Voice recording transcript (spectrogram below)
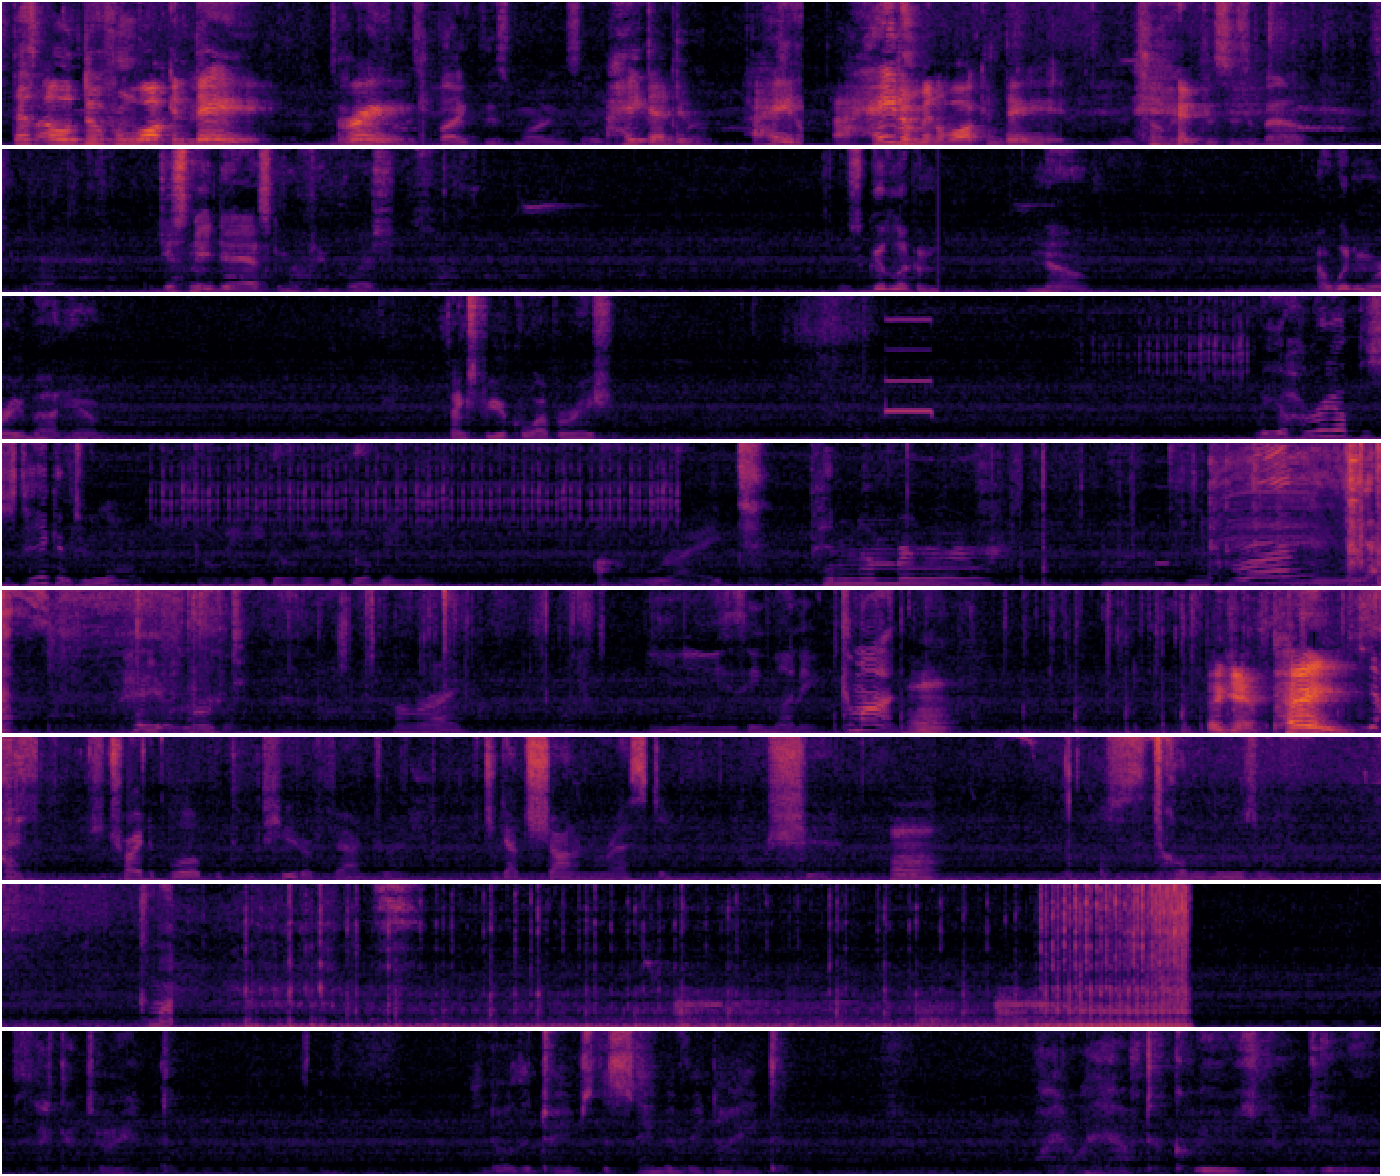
that's old dude from Walking Dead, Took off on Greg. bike this morning, so I hate that dude. I hate him. I hate him in The Walking Dead. Can you tell me what this is about? You just need to ask him a few questions. He's a good looking. No. I wouldn't worry about him. Thanks for your cooperation. Will you hurry up? This is taking too long. Go, baby, go, baby, go, baby. All right. Pin number. Yes. Hey, it worked. All right. Easy money. Come on. Mm. They getting paid. Yes. She tried to blow up the computer factory, but she got shot and arrested. Oh, shit. Mm. She's a total loser. Come on. Second dream. I know the dream's the same every night. Why do I have to go? Please continue.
